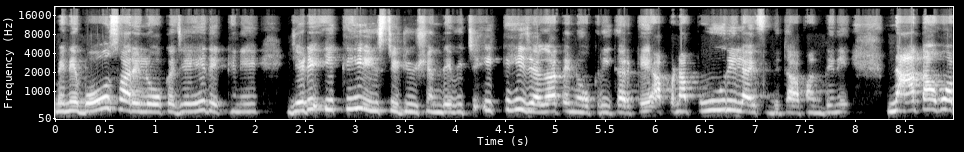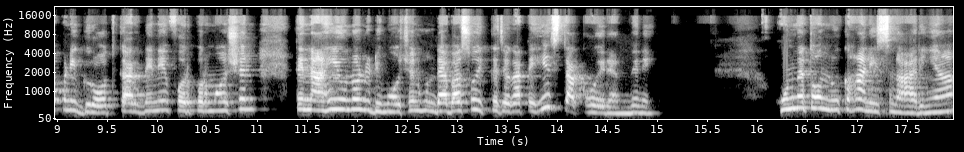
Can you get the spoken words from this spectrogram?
ਮੈਨੇ ਬਹੁਤ ਸਾਰੇ ਲੋਕ ਅਜਿਹੇ ਦੇਖੇ ਨੇ, ਜਿਹੜੇ ਇੱਕ ਹੀ ਇੰਸਟੀਟਿਊਸ਼ਨ ਦੇ ਵਿੱਚ ਇੱਕ ਹੀ ਜਗ੍ਹਾ ਤੇ ਨੌਕਰੀ ਕਰਕੇ ਆਪਣਾ ਪੂਰੀ ਲਾਈਫ ਬਿਤਾ ਪਾਉਂਦੇ ਨੇ। ਨਾ ਤਾਂ ਉਹ ਆਪਣੀ ਗਰੋਥ ਕਰਦੇ ਨੇ ਫॉर ਪ੍ਰੋਮੋਸ਼ਨ ਤੇ ਨਾ ਹੀ ਉਹਨਾਂ ਨੂੰ ਡਿਮੋਸ਼ਨ ਹੁੰਦਾ, ਬਸ ਉਹ ਇੱਕ ਜਗ੍ਹਾ ਤੇ ਹੀ ਸਟਕ ਹੋਏ ਰਹਿੰਦੇ ਨੇ। ਹੁਣ ਮੈਂ ਤੁਹਾਨੂੰ ਕਹਾਣੀ ਸੁਣਾ ਰਹੀ ਹਾਂ।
